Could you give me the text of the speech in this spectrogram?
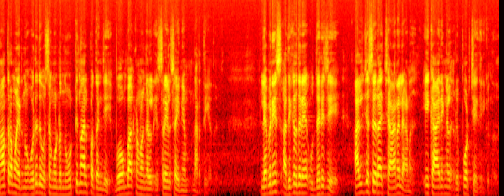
മാത്രമായിരുന്നു ഒരു ദിവസം കൊണ്ട് നൂറ്റി നാൽപ്പത്തഞ്ച് ബോംബാക്രമണങ്ങൾ ഇസ്രയേൽ സൈന്യം നടത്തിയത്. ലെബനീസ് അധികൃതരെ ഉദ്ധരിച്ച് അൽ ജസീറ ചാനലാണ് ഈ കാര്യങ്ങൾ റിപ്പോർട്ട് ചെയ്തിരിക്കുന്നത്.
